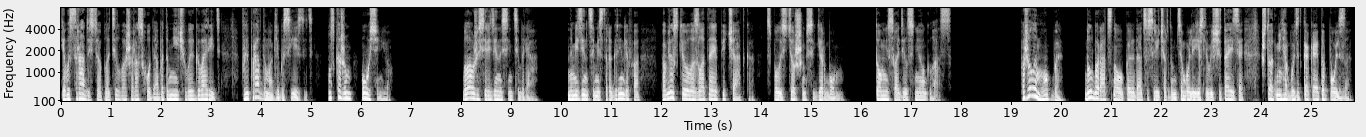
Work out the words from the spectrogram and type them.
я бы с радостью оплатил ваши расходы, об этом нечего и говорить. Вы и правда могли бы съездить, ну, скажем, осенью». Была уже середина сентября. На мизинце мистера Гринлифа поблескивала золотая печатка с полустершимся гербом. Том не сводил с нее глаз. «Пожалуй, мог бы. Был бы рад снова повидаться с Ричардом, тем более если вы считаете, что от меня будет какая-то польза.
